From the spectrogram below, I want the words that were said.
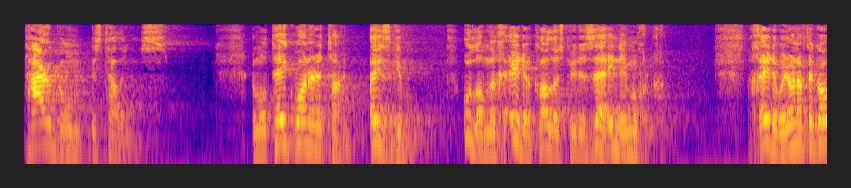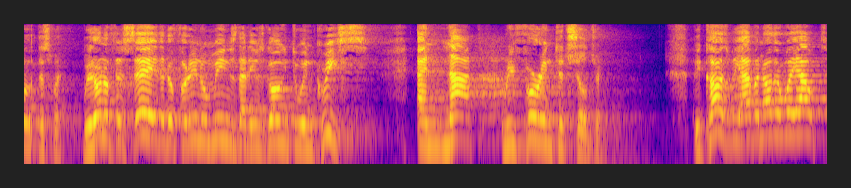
Targum is telling us? And we'll take one at a time. Ulam. We don't have to go this way. We don't have to say that ufarinu means that he's going to increase and not referring to children. Because we have another way out.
